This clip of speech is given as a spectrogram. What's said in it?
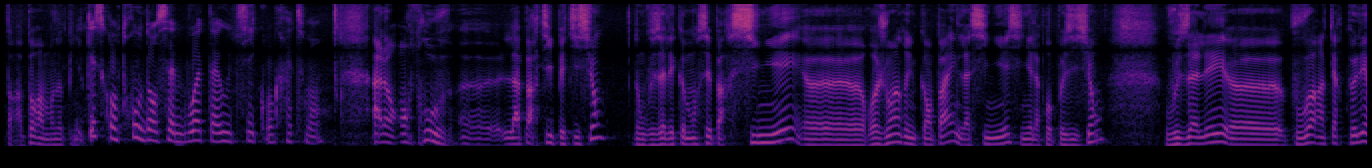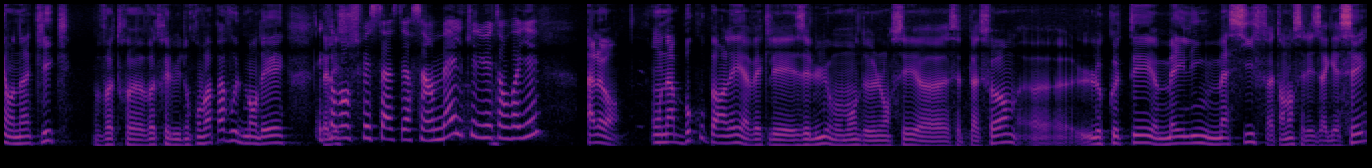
par rapport à mon opinion. Qu'est-ce qu'on trouve dans cette boîte à outils concrètement? Alors, on retrouve euh, la partie pétition. Donc, vous allez commencer par signer, rejoindre une campagne, la signer, signer la proposition. Vous allez pouvoir interpeller en un clic votre, votre élu. Donc, on ne va pas vous demander. Et comment je fais ça? C'est-à-dire, c'est un mail qui lui est envoyé? Alors, on a beaucoup parlé avec les élus au moment de lancer euh, cette plateforme. Euh, le côté mailing massif a tendance à les agacer,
